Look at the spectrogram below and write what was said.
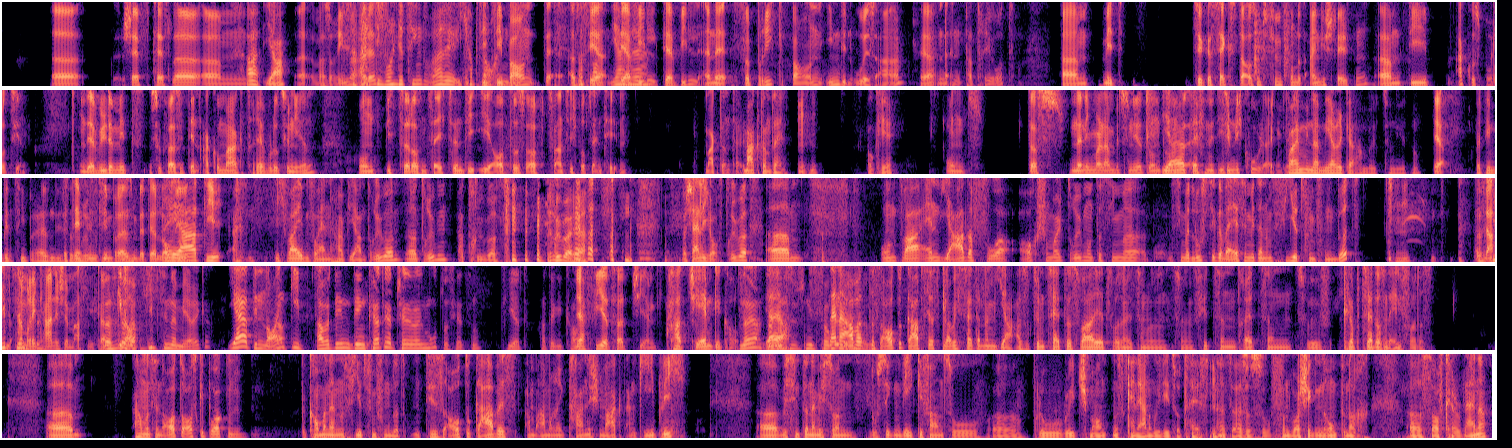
äh, Chef Tesla, ähm, Ah, ja. äh, was auch immer Ach, alles. die wollen jetzt irgendwo, warte, ich habe Die, auch die bauen, der, also der, ja, der ja. will, der will eine Fabrik bauen in den USA, ja, ein ein Patriot, ähm, mit circa 6500 Angestellten, ähm, die Akkus produzieren. Und er will damit so quasi den Akkumarkt revolutionieren und bis 2016 die E-Autos auf 20 Prozent heben. Marktanteil. Marktanteil. mhm. Okay. Und das nenne ich mal ambitioniert und, Ja, und äh, definitiv. ziemlich cool eigentlich. Vor allem in Amerika ambitioniert, ne? Ja. Bei den Benzinpreisen, die es Bei den Benzinpreisen, bei der Lobby. Naja, die, ich war eben vor eineinhalb Jahren drüber, äh, drüben, ah, drüber, drüber, ja. wahrscheinlich auch drüber, ähm, und war ein Jahr davor auch schon mal drüben und da sind wir, sind wir lustigerweise mit einem Fiat 500. Also das in- amerikanische Muscle Car. Das, Genau. das gibt's in Amerika. Ja, den neuen Ja, gibt's. Aber den, den gehört ja General Motors jetzt, ne? Fiat hat er gekauft. Ja, Fiat hat GM gekauft. hat GM gekauft. Naja, dann ja, ja. ist es nicht Nein, nein, aber verwunderlich. das Auto gab's jetzt, glaube ich, seit einem Jahr. Also zum Zeit, das war jetzt, was jetzt haben wir 2014, 13, 12, ich glaube 2011 war das. Ähm, haben uns ein Auto ausgeborgt und wir bekommen einen Fiat 500. Und dieses Auto gab es am amerikanischen Markt angeblich. Äh, wir sind dann nämlich so einen lustigen Weg gefahren, so äh, Blue Ridge Mountains, keine Ahnung, wie die dort heißen. Also, also so von Washington runter nach äh, South Carolina.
